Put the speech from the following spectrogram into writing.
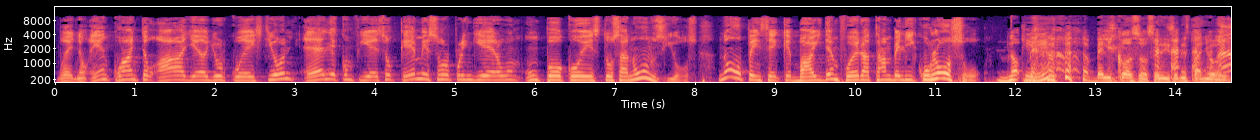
Bueno, en cuanto a your question, eh, le confieso que me sorprendieron un poco estos anuncios. No pensé que Biden fuera tan beliculoso. No, belicoso se dice en español. Ah,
